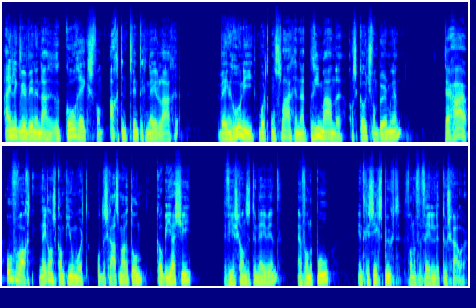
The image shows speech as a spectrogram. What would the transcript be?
eindelijk weer winnen na een recordreeks van 28 nederlagen. Wayne Rooney wordt ontslagen na drie maanden als coach van Birmingham. Ter Haar onverwacht Nederlands kampioen wordt op de schaatsmarathon. Kobayashi de vierschansen tournee wint. En Van der Poel in het gezicht spuugt van een vervelende toeschouwer.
